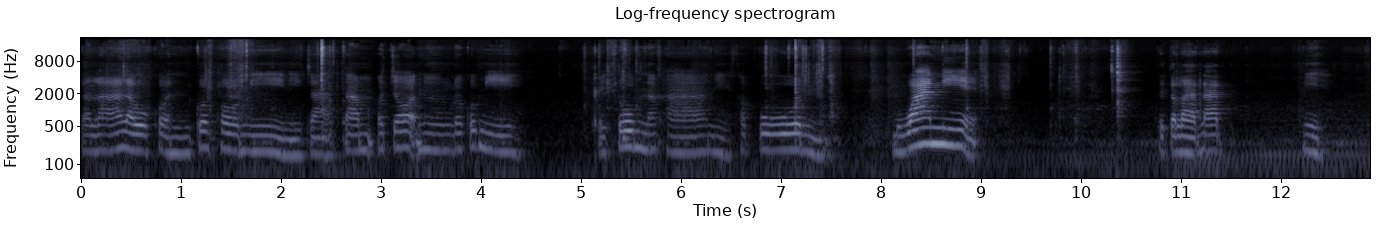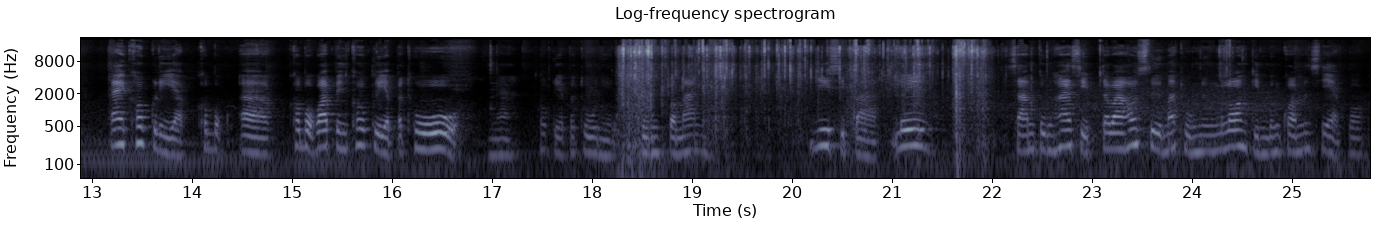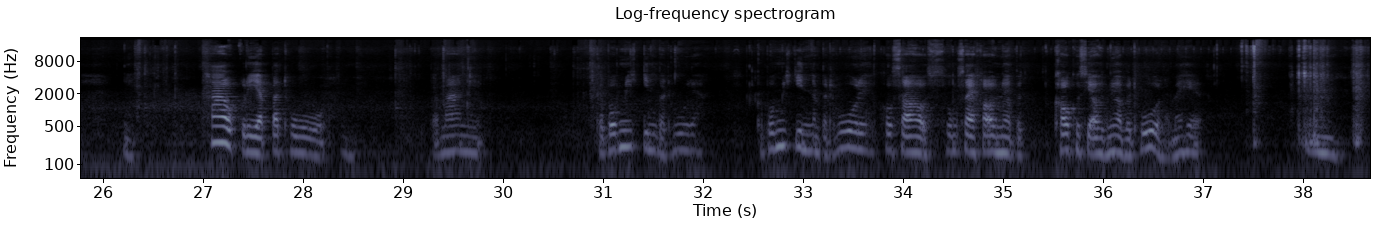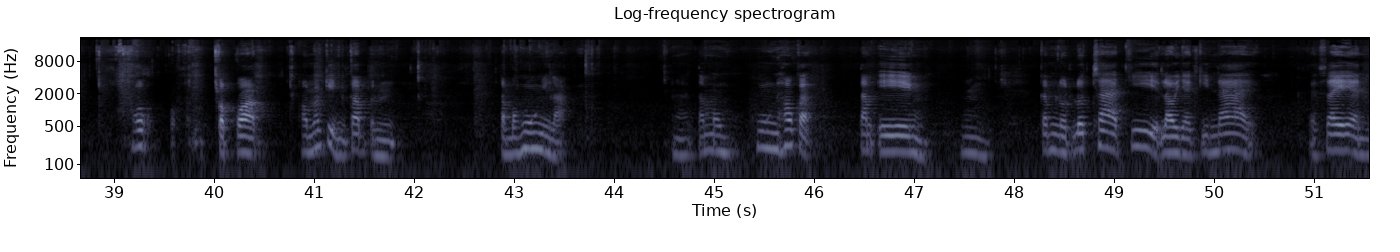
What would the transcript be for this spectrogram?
ปลาเราก่อนก็พอมีนี่จ้ะตำเอาเจาะหนึ่งแล้วก็มีไข่ต้มนะคะ นี่ข้าวปุ้นหมู่ว่านนี่ไปตลาดนัด นี่ ได้ข้าวเกลียบเขาบอกเอ่อเขาบอกว่าเป็นข้าวเกลียบปลาทูนะข้าวเกลียบปลาทูนี่แหละถุงประมาณยี่สิบบาทเลย สามถุงห้าสิบแต่ว่าเขาซื้อมาถุงหนึ่งมาลองกินบางความมันแสบบ่นี่ข้าวเกลียบปลาทู ประมาณนี้กระบอกมีกินปลาทูเลยกระบอกมีกินน้ำปลาทูเลยเขาสาวสงสัยเขาเอาเนื้อปลาเขาคือสิเอาเนื้อปลาทูเหรอไม่เห็นอืมเขากรอบกรอบเอามากินกับตำมะฮุ่งนี่แหละตำมะฮุ่งเท่ากับตำเองอืมกำหนดรสชาติที่เราอยากกินได้ แต่ใส่อัน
